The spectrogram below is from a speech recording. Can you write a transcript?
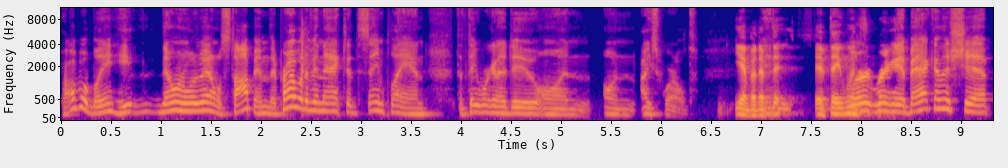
Probably he. No one would have been able to stop him. They probably would have enacted the same plan that they were going to do on on Ice World. Yeah, but if they if they went, We're, we're gonna get back in the ship.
